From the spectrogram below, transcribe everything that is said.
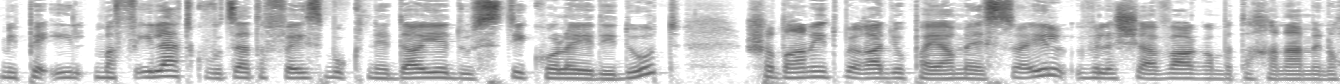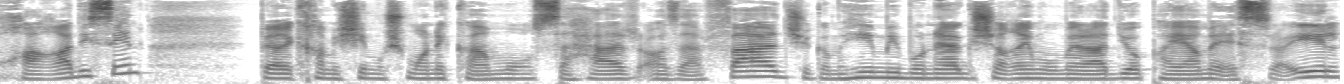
מפעיל, מפעילת קבוצת הפייסבוק נדע ידוסתי כל הידידות, שדרנית ברדיו פיה מישראל, ולשעבר גם בתחנה המנוחה רדיסין. פרק 58, כאמור, סהר עזרפד, שגם היא מבוני הגשרים ומרדיו פיה מישראל.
